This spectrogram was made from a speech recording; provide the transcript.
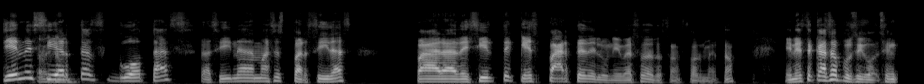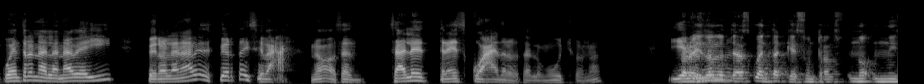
Tiene ciertas gotas, así nada más esparcidas, para decirte que es parte del universo de los Transformers, ¿no? En este caso, pues digo, se encuentran a la nave ahí, pero la nave despierta y se va, ¿no? O sea, sale tres cuadros a lo mucho, ¿no? Y pero ahí es donde te das cuenta que es un trans... no, ni...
